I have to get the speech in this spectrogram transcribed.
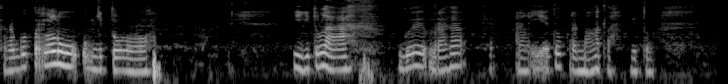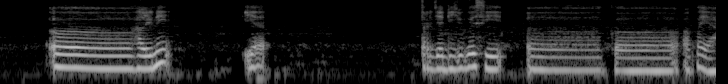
karena gue perlu gitu loh. Ya gitulah. Gue merasa kayak anak iya itu keren banget lah gitu. Uh, hal ini ya terjadi juga sih uh, ke apa ya?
